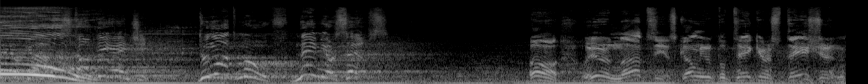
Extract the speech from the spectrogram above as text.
railgun! Stop the engine! Do not move! Name yourselves! Oh, we're Nazis come here to take your station.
